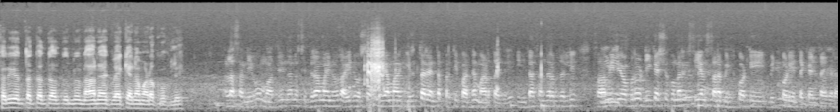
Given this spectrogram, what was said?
ಸರಿ ಅಂತಕ್ಕಂಥದ್ದನ್ನು ನಾನು ಯಾಕೆ ವ್ಯಾಖ್ಯಾನ ಮಾಡೋಕ್ಕೆ ಹೋಗಲಿ? ಅಲ್ಲ ಸರ್ ನೀವು ಮೊದಲಿಂದನೂ ಸಿದ್ದರಾಮಯ್ಯನವರು ಐದು ವರ್ಷ ಸಿ ಎಂ ಆಗಿ ಇರ್ತಾರೆ ಅಂತ ಪ್ರತಿಪಾದನೆ ಮಾಡ್ತಾ ಇದ್ರಿ. ಇಂಥ ಸಂದರ್ಭದಲ್ಲಿ ಸ್ವಾಮೀಜಿ ಒಬ್ಬರು ಡಿ ಕೆ ಶಿವಕುಮಾರ್ಗೆ ಸಿಎಂ ಸ್ಥಾನ ಬಿಟ್ಕೊಡಿ ಬಿಟ್ಕೊಡಿ ಅಂತ ಕೇಳ್ತಾ ಇದ್ದಾರೆ?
